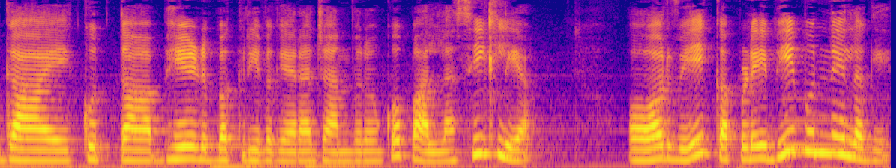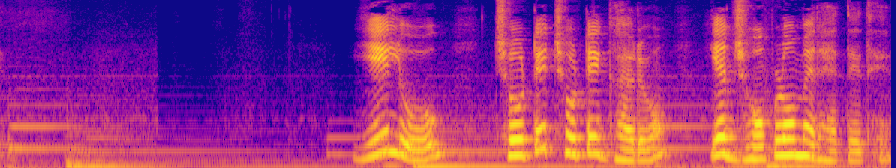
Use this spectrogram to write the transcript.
गाय, कुत्ता, भेड़, बकरी वगैरह जानवरों को पालना सीख लिया और वे कपड़े भी बुनने लगे। ये लोग छोटे छोटे घरों या झोपड़ों में रहते थे।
